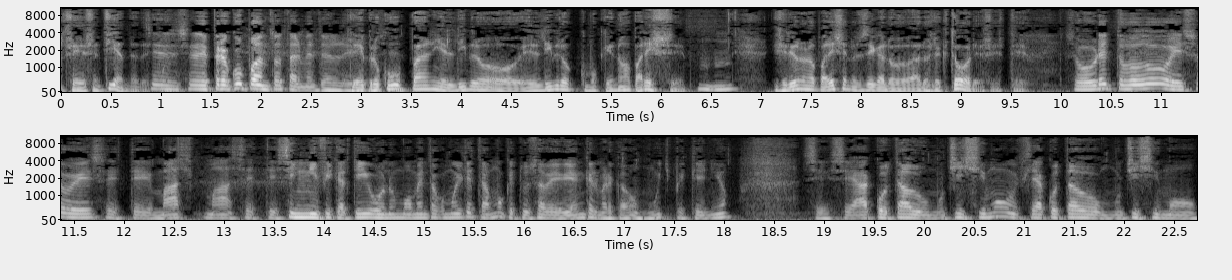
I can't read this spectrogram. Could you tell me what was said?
se desentienden se, se preocupan totalmente del libro se preocupan y el libro el libro como que no aparece. Y si el libro no aparece no llega a, a los lectores este sobre todo eso es este más más este significativo en un momento como el que estamos que tú sabes bien que el mercado es muy pequeño. Se, se ha acotado muchísimo se ha acotado muchísimo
